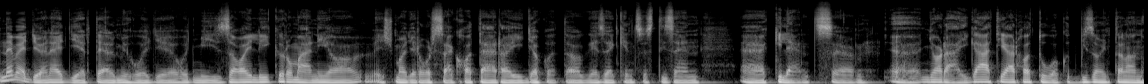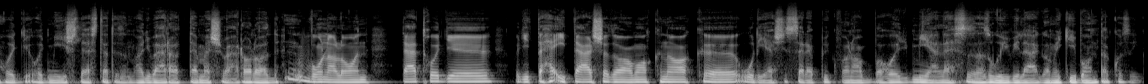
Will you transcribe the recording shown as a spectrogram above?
nem egy olyan egyértelmű, hogy, hogy mi zajlik. Románia és Magyarország határai gyakorlatilag 1910 kilenc nyaráig átjárhatóak, ott bizonytalan, hogy, hogy mi is lesz, tehát ez a Nagyvárad, Temesvár, Arad vonalon, tehát, hogy, hogy itt a helyi társadalmaknak óriási szerepük van abba, hogy milyen lesz az az új világ, ami kibontakozik.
